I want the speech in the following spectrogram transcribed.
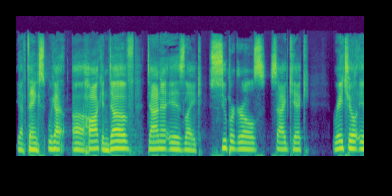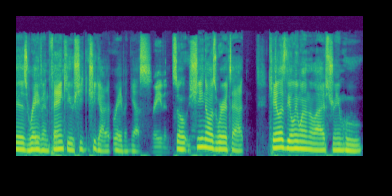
Yeah, thanks. We got uh, Hawk and Dove. Donna is like Supergirl's sidekick. Rachel is Raven. Thank you. She she got it. Raven. Yes. Raven. So she knows where it's at. Kayla's the only one on the live stream who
